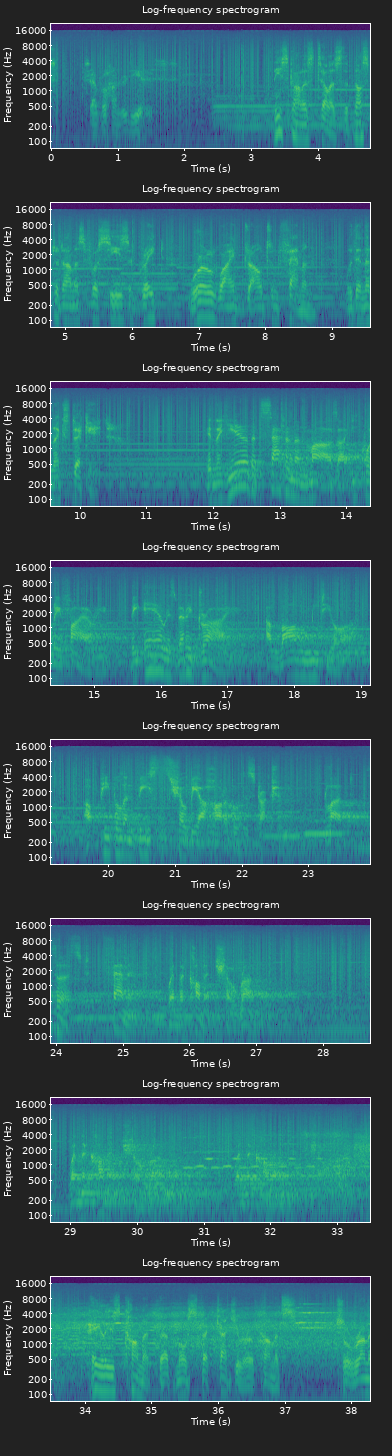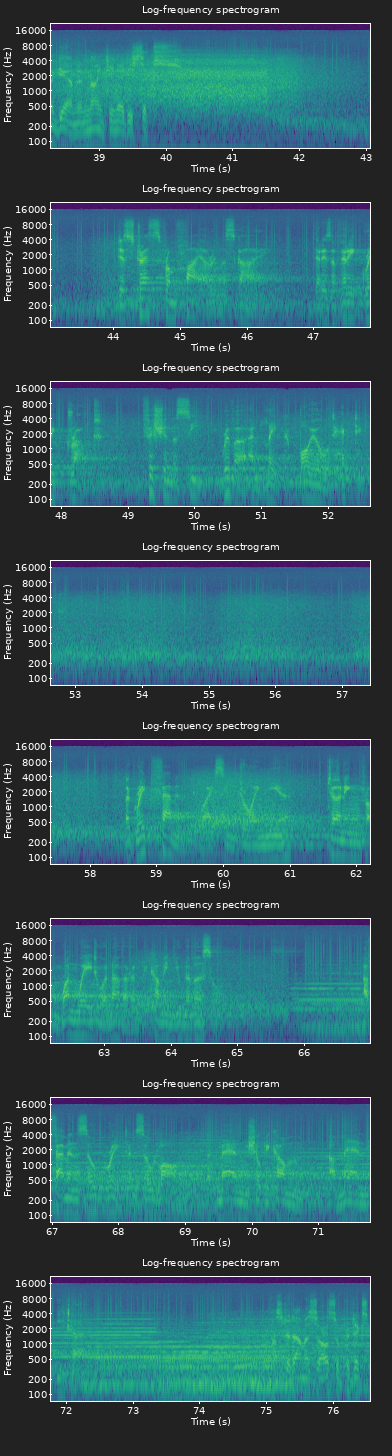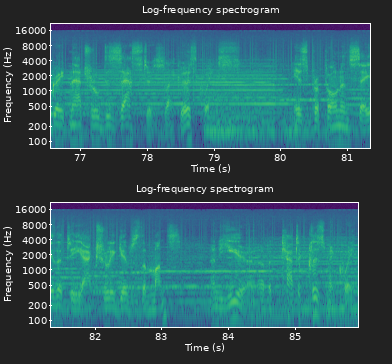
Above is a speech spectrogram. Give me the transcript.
several hundred years. These scholars tell us that Nostradamus foresees a great worldwide drought and famine within the next decade. In the year that Saturn and Mars are equally fiery, the air is very dry, a long meteor. Of people and beasts shall be a horrible destruction. Blood, thirst, famine, when the comet shall run. When the comet shall run. When the comet Halley's Comet, that most spectacular of comets, shall run again in 1986. Distress from fire in the sky. There is a very great drought. Fish in the sea, river and lake boiled hectic. The great famine do I see drawing near turning from one way to another and becoming universal. A famine so great and so long that man shall become a man-eater. Nostradamus also predicts great natural disasters like earthquakes. His proponents say that he actually gives the month and year of a cataclysmic quake.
